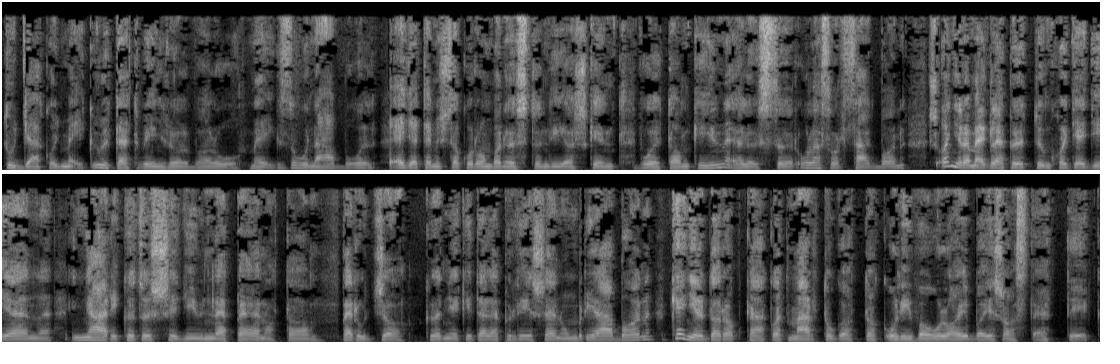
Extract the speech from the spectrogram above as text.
tudják, hogy melyik ültetvényről való, melyik zónából. Egyetemista koromban ösztöndíjasként voltam kin, először Olaszországban, és annyira meglepődtünk, hogy egy ilyen nyári közösségi ünnepen, ott a Perugia környéki településen, Umbriában, kenyérdarabkákat mártogattak olívaolajba, és azt ették.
